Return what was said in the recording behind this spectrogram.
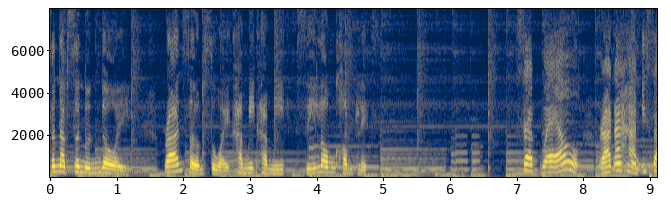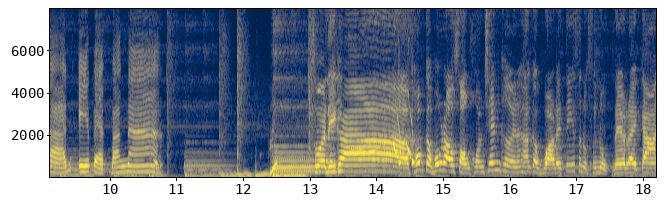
สนับสนุนโดย ร้านเสริมสวยคามิคามิสีลมคอมเพล็กซ์แซบแววร้านอาหารอีสานเอแบกบางนา สวัสดีค่ะ พบกับพวกเราสองคนเช่นเคยนะคะ กับวาไรตี้สนุกๆ ในรายการ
